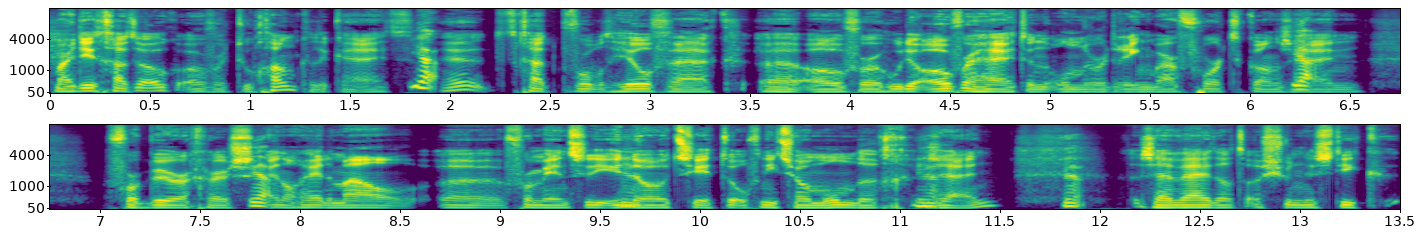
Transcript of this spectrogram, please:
maar dit gaat ook over toegankelijkheid. Ja. Het gaat bijvoorbeeld heel vaak uh, over hoe de overheid een ondoordringbaar fort kan zijn voor burgers en al helemaal uh, voor mensen die in nood zitten of niet zo mondig zijn. Zijn wij dat als journalistiek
